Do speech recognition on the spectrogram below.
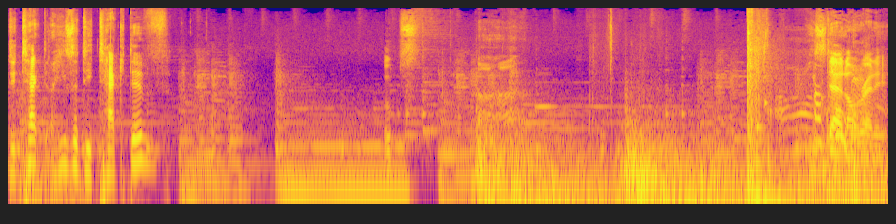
Detect. He's a detective. Oops. He's dead already.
